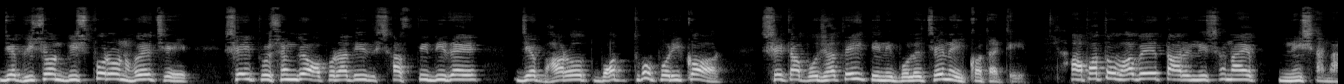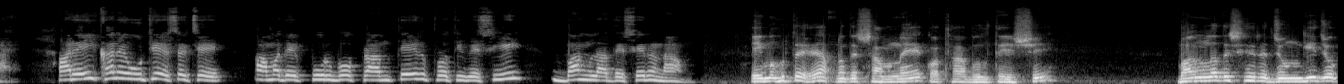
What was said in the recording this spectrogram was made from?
যে ভীষণ বিস্ফোরণ হয়েছে, সেই প্রসঙ্গে অপরাধীর শাস্তি দিতে যে ভারত বদ্ধপরিকর, সেটা বোঝাতেই তিনি বলেছেন এই কথাটি। আপাতভাবে তার নিশানায় নিশানায়। আর এইখানে উঠে এসেছে আমাদের পূর্ব প্রান্তের প্রতিবেশী বাংলাদেশের নাম। এই মুহূর্তে আপনাদের সামনে কথা বলতে এসে বাংলাদেশের জঙ্গি যোগ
